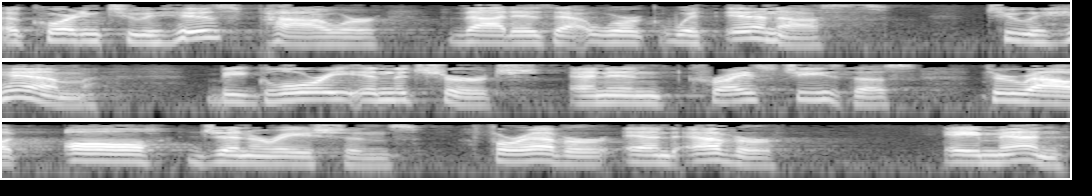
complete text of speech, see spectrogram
according to his power that is at work within us, to him be glory in the church and in Christ Jesus throughout all generations, forever and ever. Amen.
